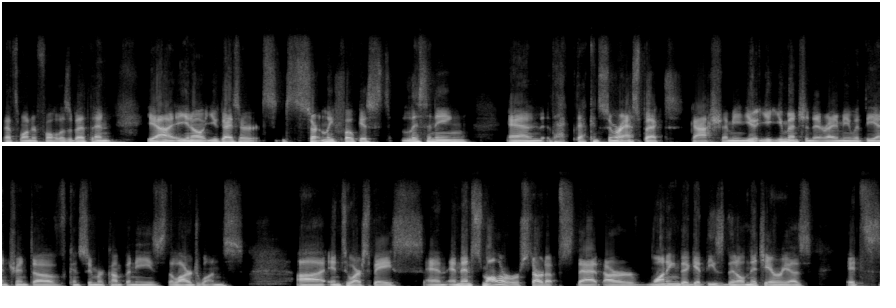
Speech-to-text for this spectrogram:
That's wonderful, Elizabeth. And yeah, you know, you guys are certainly focused, listening, and that that consumer aspect. Gosh, I mean, you you, you mentioned it, right? I mean, with the entrant of consumer companies, the large ones, uh, into our space. And and then smaller startups that are wanting to get these little niche areas it's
